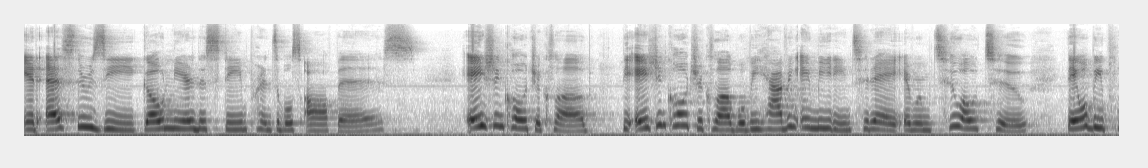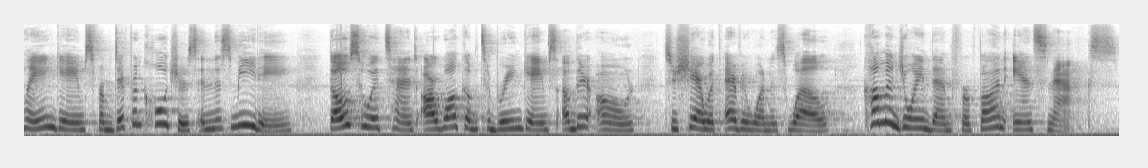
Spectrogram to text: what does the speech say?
and S through Z go near the STEAM principal's office. Asian Culture Club the Asian Culture Club will be having a meeting today in room 202. They will be playing games from different cultures in this meeting. Those who attend are welcome to bring games of their own to share with everyone as well. Come and join them for fun and snacks.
